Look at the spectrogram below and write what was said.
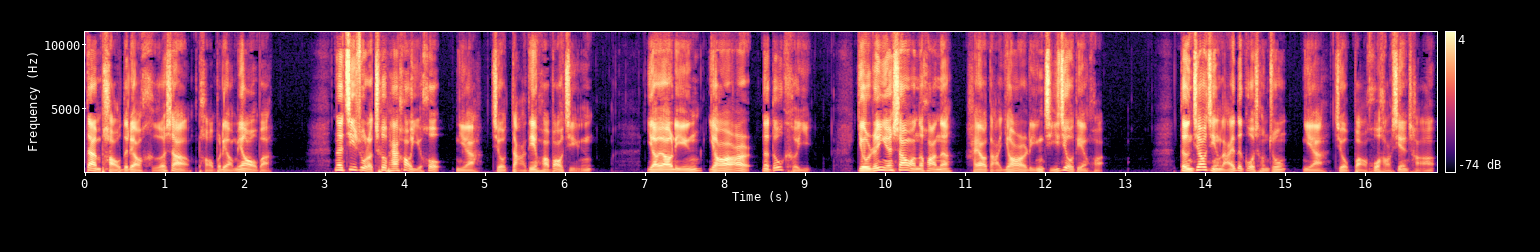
但跑得了和尚跑不了庙吧？那记住了车牌号以后，你啊就打电话报警，幺幺零、幺二二那都可以。有人员伤亡的话呢，还要打幺二零急救电话。等交警来的过程中，你啊就保护好现场，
